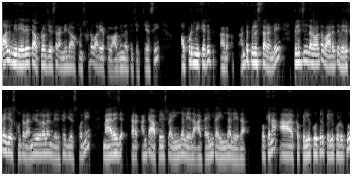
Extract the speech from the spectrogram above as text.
వాళ్ళు మీరు ఏదైతే అప్లోడ్ చేశారో అన్ని డాక్యుమెంట్స్ కూడా వారి యొక్క లాగిన్లో అయితే చెక్ చేసి అప్పుడు మీకైతే అంటే పిలుస్తారండి. పిలిచిన తర్వాత వారైతే వెరిఫై చేసుకుంటారు. అన్ని వివరాలను వెరిఫై చేసుకొని మ్యారేజ్ కరెక్ట్ అంటే ఆ ప్లేస్లో అయిందా లేదా? ఆ టైంకి అయిందా లేదా? ఓకేనా ఆ యొక్క పెళ్ళి కూతురు పెళ్ళి కొడుకు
